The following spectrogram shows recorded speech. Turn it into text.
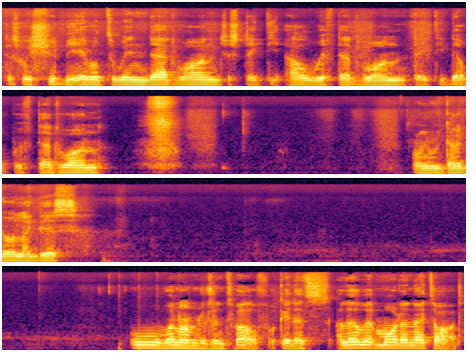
because we should be able to win that one. Just take the L with that one. Take the dub with that one. Only we gotta go like this. Ooh, 112 okay that's a little bit more than I thought.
